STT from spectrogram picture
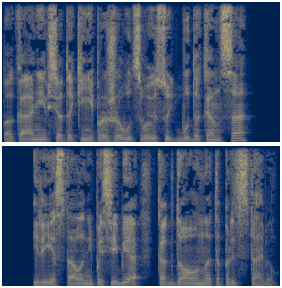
Пока они все-таки не проживут свою судьбу до конца, или я стало не по себе, когда он это представил.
